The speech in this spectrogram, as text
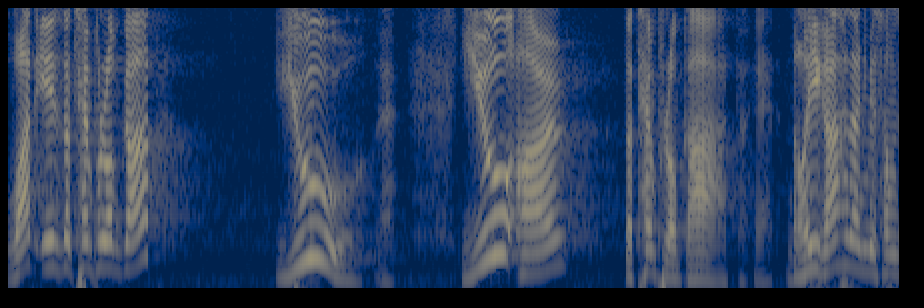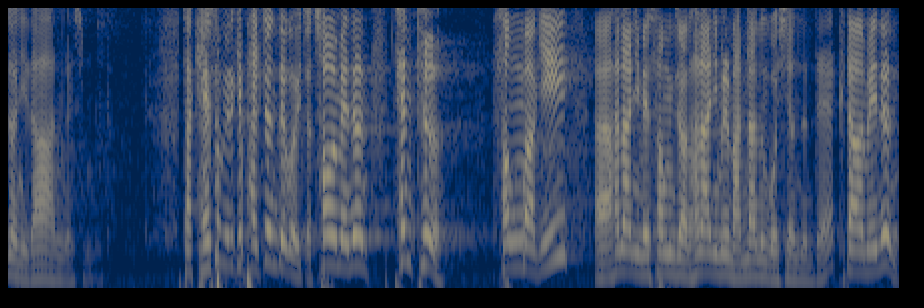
What is the temple of God? You. You are the temple of God. 너희가 하나님의 성전이다 하는 것입니다. 자, 계속 이렇게 발전되고 있죠. 처음에는 텐트, 성막이 아, 하나님의 성전, 하나님을 만나는 곳이었는데, 그 다음에는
